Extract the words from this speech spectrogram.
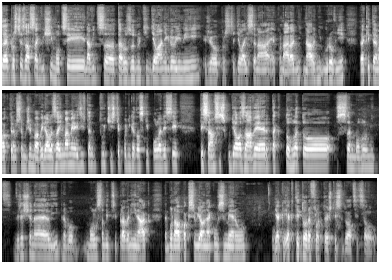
to je prostě zásah vyšší moci, navíc eh, ta rozhodnutí dělá někdo jiný, že jo, prostě dělají se na jako národní, národní úrovni, taky téma, o kterém se můžeme bavit, ale zajímá mě nejdřív ten tvůj čistě podnikatelský pohled, jestli ty sám si udělal závěr, tak tohle to jsem mohl mít vyřešené líp, nebo mohl jsem být připravený jinak, nebo naopak si udělal nějakou změnu. Jak, jak ty to reflektuješ, ty situaci celou?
